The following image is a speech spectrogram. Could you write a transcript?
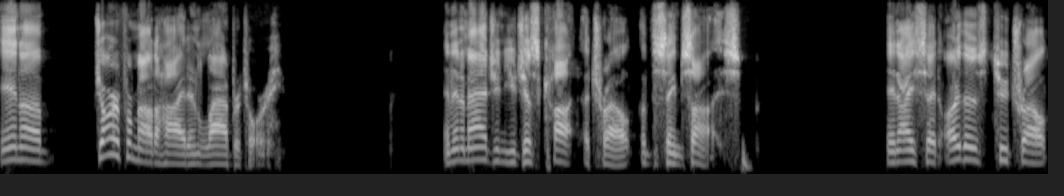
in a jar of formaldehyde in a laboratory. And then imagine you just caught a trout of the same size. And I said, Are those two trout,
